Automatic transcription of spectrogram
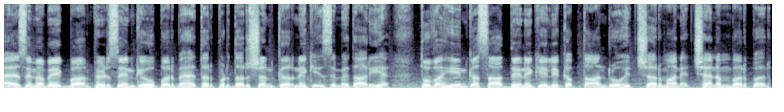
ऐसे में अब एक बार फिर से इनके ऊपर बेहतर प्रदर्शन करने की ज़िम्मेदारी है तो वहीं इनका साथ देने के लिए कप्तान रोहित शर्मा ने छह नंबर पर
